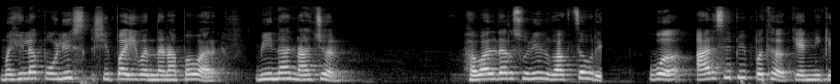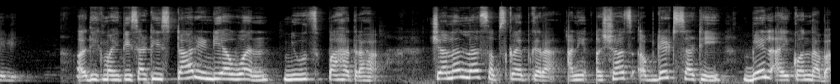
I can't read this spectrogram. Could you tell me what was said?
महिला पोलीस शिपाई वंदना पवार मीना नाचन हवालदार सुनील वाघचौरे व आर सी पी पथक यांनी केली. अधिक माहितीसाठी स्टार इंडिया वन न्यूज पाहत रहा. चॅनलला सबस्क्राईब करा आणि अशाच अपडेट्ससाठी बेल आयकॉन दाबा.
